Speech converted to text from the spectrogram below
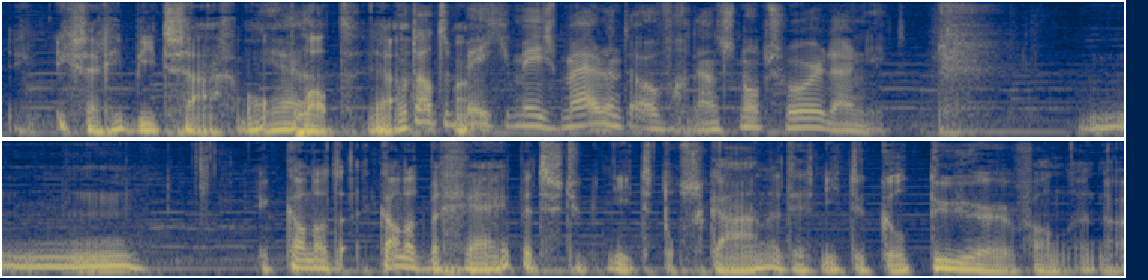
Ik, ik zeg Ibiza, gewoon Ja. plat. Ja. Wordt altijd een Maar, beetje meesmuilend over gedaan. Snops hoor je daar niet. mm, ik kan het, kan het begrijpen. Het is natuurlijk niet Toscane. Het is niet de cultuur van... nou,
